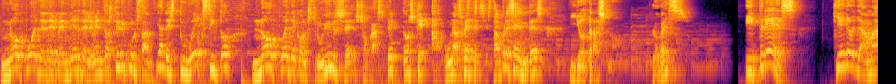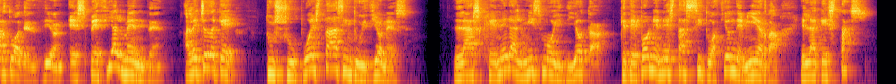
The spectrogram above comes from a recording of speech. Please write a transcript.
no puede depender de elementos circunstanciales, tu éxito no puede construirse sobre aspectos que algunas veces están presentes y otras no. ¿Lo ves? Y tres, quiero llamar tu atención especialmente al hecho de que tus supuestas intuiciones las genera el mismo idiota que te pone en esta situación de mierda en la que estás.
